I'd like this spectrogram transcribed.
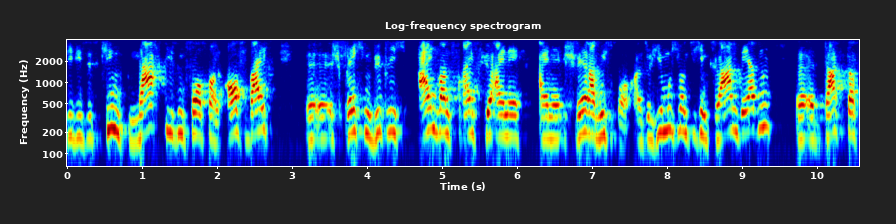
die dieses Kind nach diesem Vorfall aufweist, äh, sprechen wirklich einwandfrei für eine, eine schwerer Missbrauch. Also hier muss man sich im Klaren werden, äh, dass das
